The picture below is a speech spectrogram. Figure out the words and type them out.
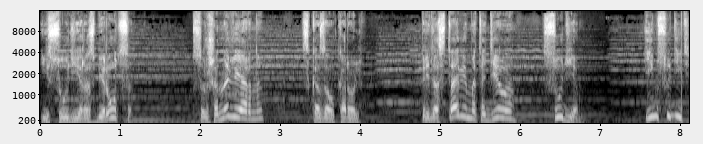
и судьи разберутся». «Совершенно верно», — сказал король. «Предоставим это дело судьям. Им судить.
